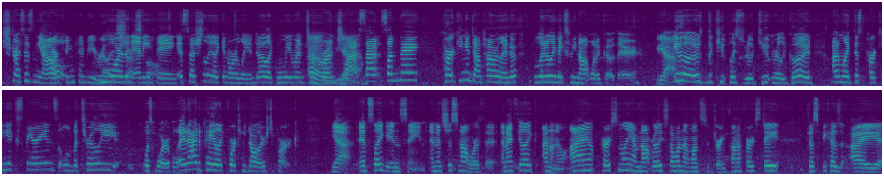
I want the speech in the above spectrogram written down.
stresses me out Parking can be really more than anything. Especially like in Orlando. Like when we went to Oh, brunch yeah. last Sat- Sunday, parking in downtown Orlando literally makes me not want to go there. Yeah. Even though it was the cute place was really cute and really good, I'm like this parking experience literally was horrible, and I had to pay like fourteen dollars to park. Yeah, it's like insane and it's just not worth it. And I feel like I don't know. I personally I'm not really someone that wants to drink on a first date just because I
